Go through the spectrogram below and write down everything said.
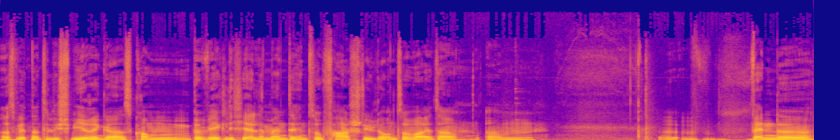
Es wird natürlich schwieriger, es kommen bewegliche Elemente hinzu, Fahrstühle und so weiter. Ähm, Wände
